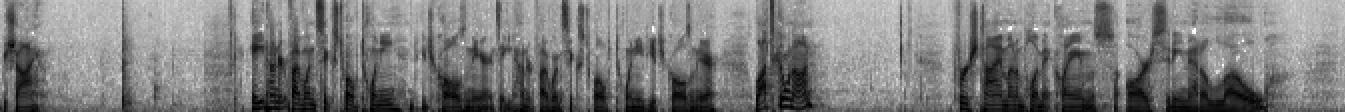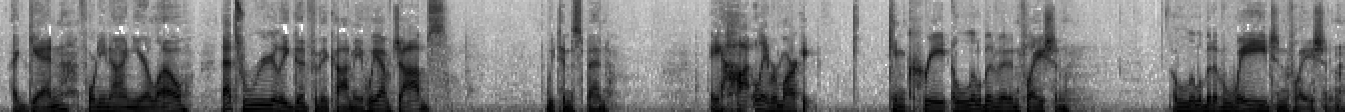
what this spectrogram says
be shy. 800 516 1220 to get your calls in the air. It's 800 516 1220 to get your calls in the air. Lots going on. First time unemployment claims are sitting at a low. Again, 49 year low. That's really good for the economy. If we have jobs, we tend to spend. A hot labor market can create a little bit of inflation, a little bit of wage inflation.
